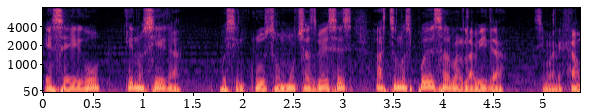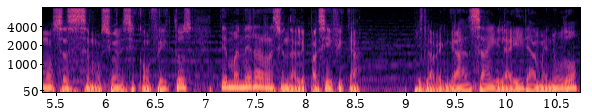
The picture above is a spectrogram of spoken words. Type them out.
ese ego que nos ciega, pues incluso muchas veces hasta nos puede salvar la vida si manejamos esas emociones y conflictos de manera racional y pacífica, pues la venganza y la ira a menudo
